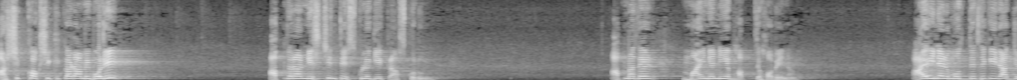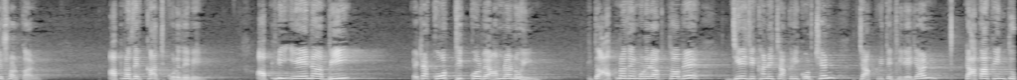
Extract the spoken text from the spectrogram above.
আর শিক্ষক, শিক্ষিকারা, আমি বলি, আপনারা নিশ্চিন্তে স্কুলে গিয়ে ক্লাস করুন। আপনাদের মাইনে নিয়ে ভাবতে হবে না। আইনের মধ্যে থেকেই রাজ্য সরকার আপনাদের কাজ করে দেবে। আপনি এ না বি, এটা কোর্ট ঠিক করবে, আমরা নই। কিন্তু আপনাদের মনে রাখতে হবে, যে যেখানে চাকরি করছেন, চাকরিতে ফিরে যান। টাকা কিন্তু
